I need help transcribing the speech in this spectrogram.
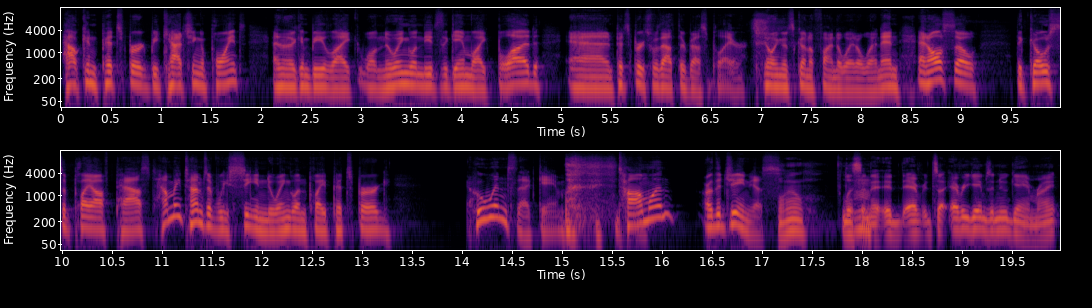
How can Pittsburgh be catching a point? And then they can be like, well, New England needs the game like blood, and Pittsburgh's without their best player. New England's going to find a way to win. And and also the ghosts of playoff past. How many times have we seen New England play Pittsburgh? Who wins that game? Tomlin or the genius? well, Mm. listen, it, it, every, it's a, every game's a new game, right?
